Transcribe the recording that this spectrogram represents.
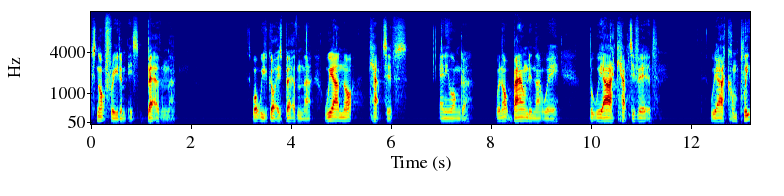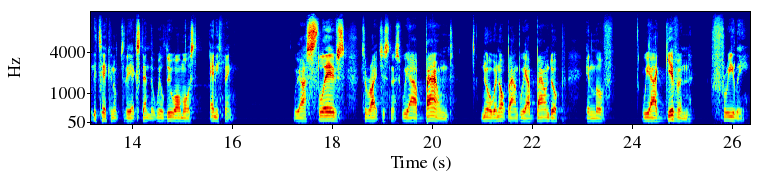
It's not freedom, it's better than that. What we've got is better than that. We are not captives any longer. We're not bound in that way, but we are captivated. We are completely taken up to the extent that we'll do almost anything. We are slaves to righteousness. We are bound. No, we're not bound. We are bound up in love. We are given freely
